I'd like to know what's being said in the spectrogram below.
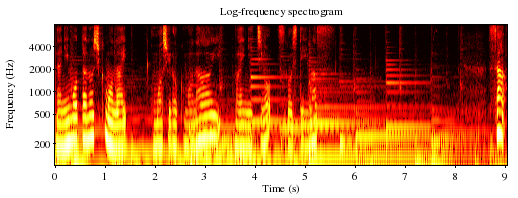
何も楽しくもない。面白くもない。毎日を過ごしています。さあ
